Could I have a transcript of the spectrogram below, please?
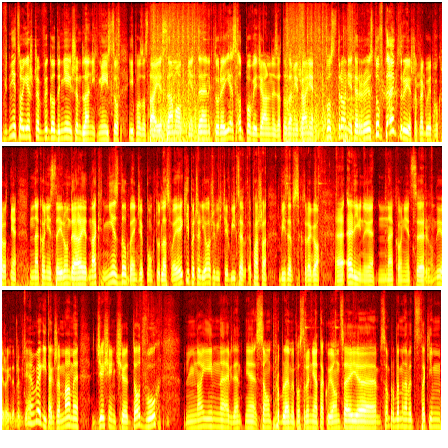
w nieco jeszcze wygodniejszym dla nich miejscu. I pozostaje samotnie ten, który jest odpowiedzialny za to zamieszanie po stronie terrorystów, ten, który jeszcze fraguje dwukrotnie na koniec tej rundy, ale jednak nie zdobędzie punktu dla swojej ekipy, czyli oczywiście bicep, Pasza Biceps, którego e, eliminuje na koniec rundy, jeżeli dobrze widziałem Wegi, także mamy 10 do 2. No i ewidentnie są problemy po stronie atakującej, e, są problemy nawet z takim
